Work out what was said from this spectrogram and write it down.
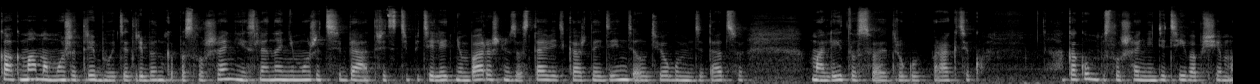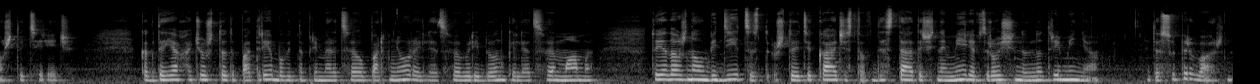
Как мама может требовать от ребенка послушания, если она не может себя, 35-летнюю барышню, заставить каждый день делать йогу, медитацию, молитву, свою другую практику. О каком послушании детей вообще может идти речь? Когда я хочу что-то потребовать, например, от своего партнера или от своего ребенка или от своей мамы, то я должна убедиться, что эти качества в достаточной мере взрослены внутри меня. Это супер важно.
